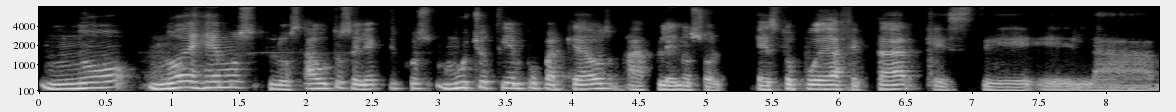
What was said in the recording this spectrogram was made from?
no, no dejemos los autos eléctricos mucho tiempo parqueados a pleno sol. Esto puede afectar este, la,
